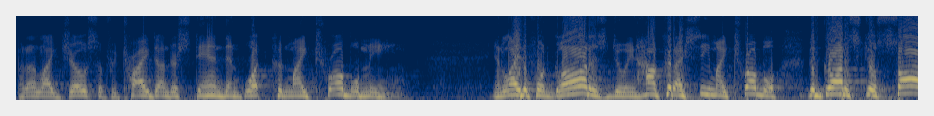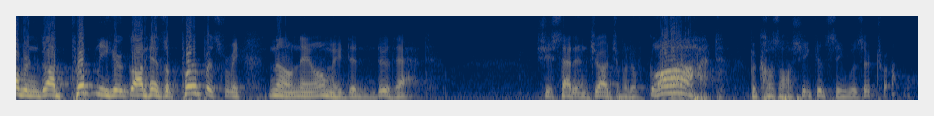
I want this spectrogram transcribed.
But unlike Joseph, who tried to understand then what could my trouble mean? In light of what God is doing, how could I see my trouble? That God is still sovereign. God put me here. God has a purpose for me. No, Naomi didn't do that. She sat in judgment of God because all she could see was her trouble.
